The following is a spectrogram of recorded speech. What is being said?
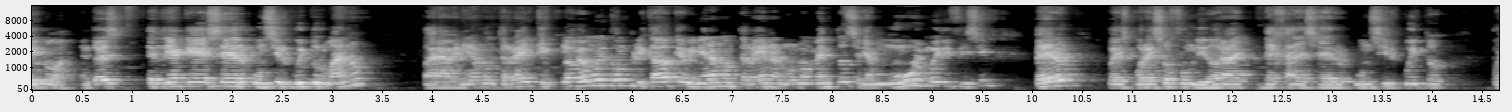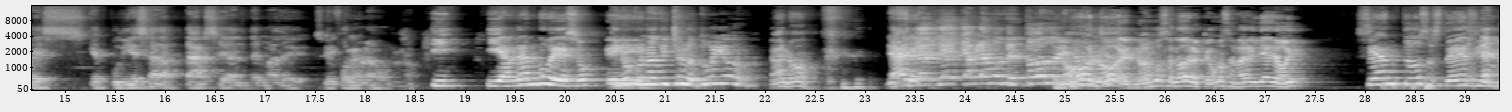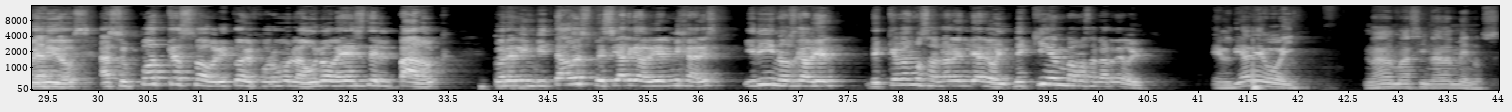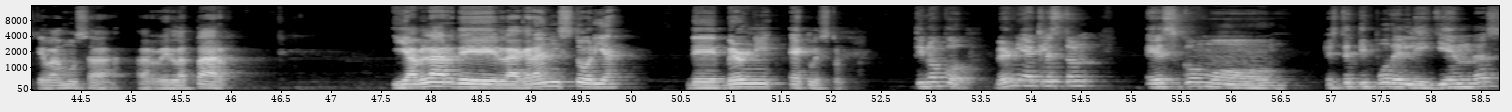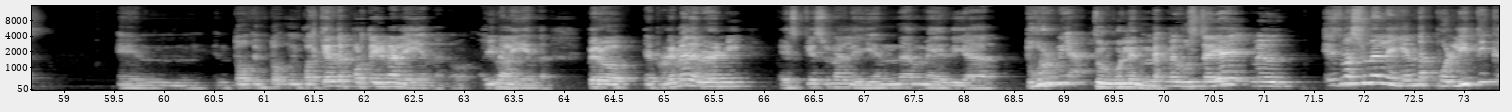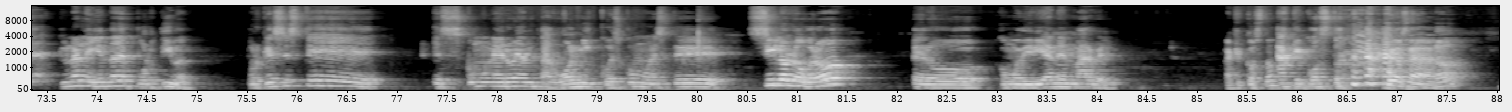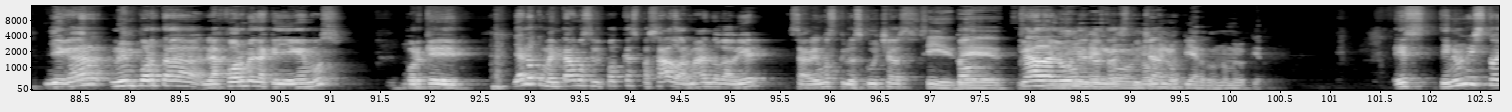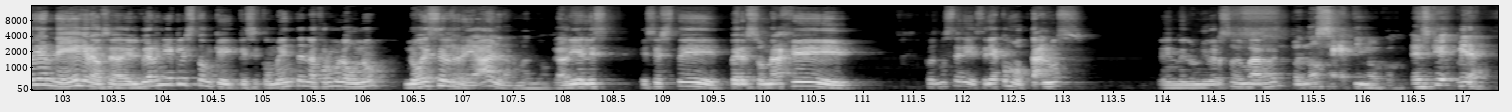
Entonces, tendría que ser un circuito urbano para venir a Monterrey, que lo veo muy complicado que viniera a Monterrey en algún momento, sería muy, muy difícil, pero pues por eso Fundidora deja de ser un circuito pues que pudiese adaptarse al tema de, Sí, de Fórmula 1, ¿no? Y, y hablando de eso. Y no, eh, pues, no has dicho lo tuyo. Ah, no. Ya, ya, ya, ya hablamos de todo. y No, dicho- no, eh, no hemos hablado de lo que vamos a hablar el día de hoy. Sean todos ustedes bienvenidos a su podcast favorito de Fórmula 1 desde el paddock con el invitado especial Gabriel Mijares. Y dinos, Gabriel, ¿de qué vamos a hablar el día de hoy? ¿De quién vamos a hablar de hoy? El día de hoy, nada más y nada menos que vamos a, a relatar y hablar de la gran historia de Bernie Eccleston. Tinoco, Bernie Eccleston es como este tipo de leyendas en, en, to- en to- en cualquier deporte hay una leyenda, ¿no? Hay una Claro. leyenda. Pero el problema de Bernie es que es una leyenda media turbia. Turbulento. Me, me gustaría, me- es más una leyenda política que una leyenda deportiva, porque es este, es como un héroe antagónico, es como este, sí lo logró, pero como dirían en Marvel, ¿A qué costo? ¿a qué costo? Sí, o sea, ¿No? llegar, no importa la forma en la que lleguemos, porque ya lo comentábamos en el podcast pasado, Armando, Gabriel, sabemos que lo escuchas Sí, de- cada no lunes me lo estás no me lo pierdo, no me lo pierdo. Es, tiene una historia negra, o sea, el Bernie Eccleston que, que se comenta en la Fórmula 1 no es el real, Armando. Gabriel es, es este personaje, pues no sería, sería como Thanos en el universo de Marvel. Pues no sé, Tinoco. Es que, mira,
